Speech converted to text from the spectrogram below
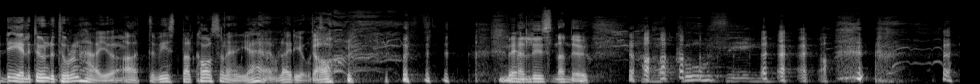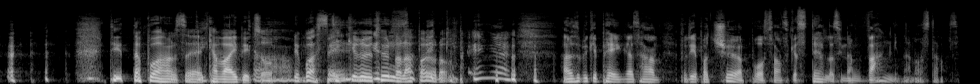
det är lite undertonen här ju, att visst, Bert Karlsson är en jävla idiot. Ja. Men- Men, lyssna nu. Titta på hans eh, kavajbyxor. det bara sticker ut hundralappar ur dem. Pengar. Han har så mycket pengar så han funderar på att köpa oss, han ska ställa sina vagnar någonstans.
